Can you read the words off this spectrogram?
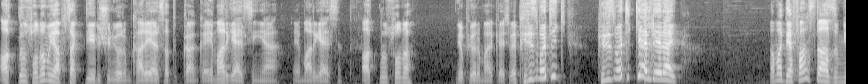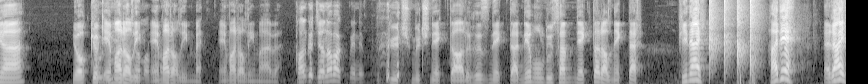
Aklın sonu mu yapsak diye düşünüyorum Karayel satıp kanka. MR gelsin ya. MR gelsin. Aklın sonu yapıyorum arkadaşlar. Ve prizmatik. Prizmatik geldi Eray. Ama defans lazım ya. Yok yok Oy, MR alayım. tamam, MR tamam. alayım ben. MR alayım abi. Kanka cana bak benim. Güç, müç nektarı, hız nektar. Ne bulduysam nektar al nektar. Final. Hadi. Eray.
